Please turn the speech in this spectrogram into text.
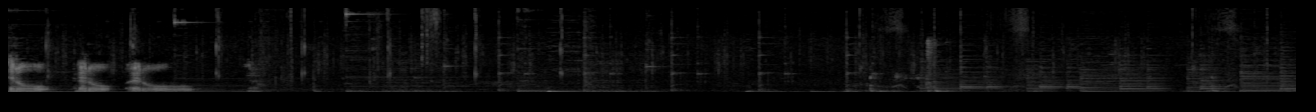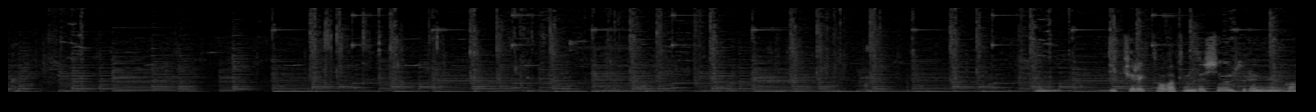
에로, 에로, 에로, 에로. 음, 네 캐릭터 같은데 신음 소리 내는 거?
